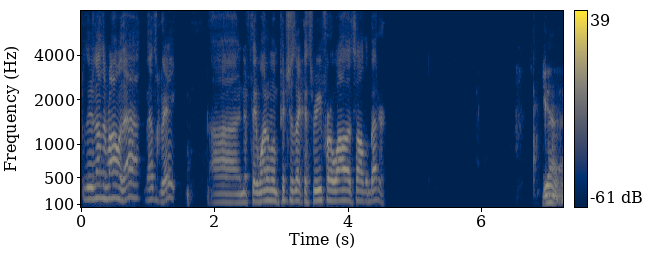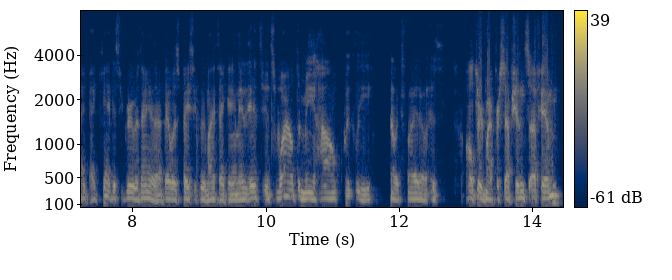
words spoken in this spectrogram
But there's nothing wrong with that. That's great. Uh, and if they one of them pitches like a three for a while, it's all the better. Yeah, I, I, can't disagree with any of that. That was basically my thinking. I mean, it's it's wild to me how quickly Alex Faedo has altered my perceptions of him.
